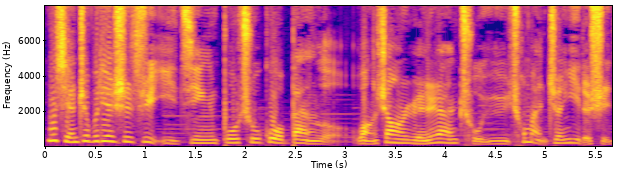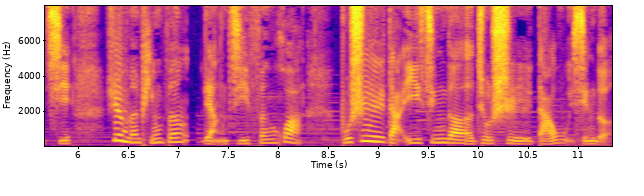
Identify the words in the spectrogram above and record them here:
目前这部电视剧已经播出过半了，网上仍然处于充满争议的时期，热门评分两极分化，不是打一星的，就是打五星的。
